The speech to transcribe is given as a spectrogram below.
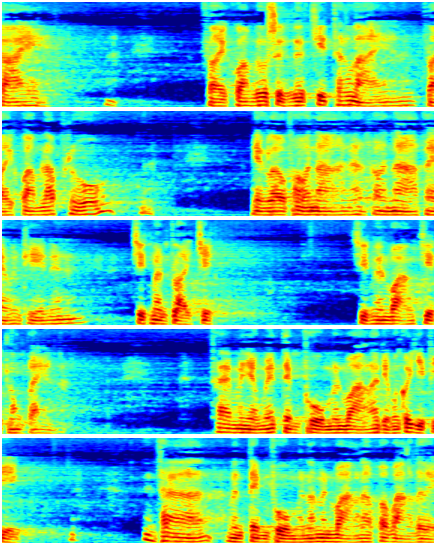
กาย ปล่อยความรู้สึกนึกคิดทั้งหลาย ปล่อยความรับรู้ อย่างเราภาวนานะภาวนาไปบางทีเนี่ยจิตมันปล่อยจิต จิตมันวางจิตลงไปนะ ถ้ามันยังไม่เต็มภูมิมันวางแล้ว เดี๋ยวมันก็หยิบอีก ถ้ามันเต็มภูมิแล้วมันวางแล้วก็วางเลย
